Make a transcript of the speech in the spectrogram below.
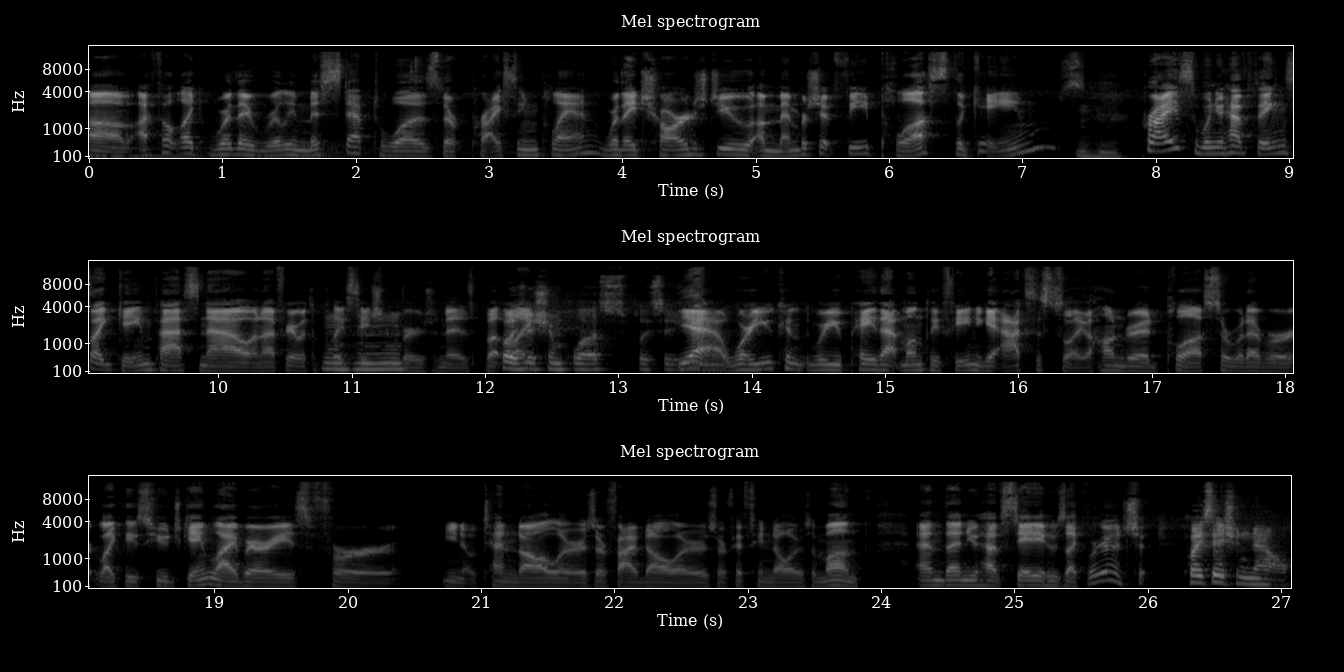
Um, I felt like where they really misstepped was their pricing plan, where they charged you a membership fee plus the games price. When you have things like Game Pass now, and I forget what the PlayStation version is, but like PlayStation Plus, PlayStation. yeah, where you can where you pay that monthly fee and you get access to like a hundred plus or whatever, like these huge game libraries for you know ten dollars or five dollars or fifteen dollars a month, and then you have Stadia who's like we're gonna, ch-, PlayStation Now.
